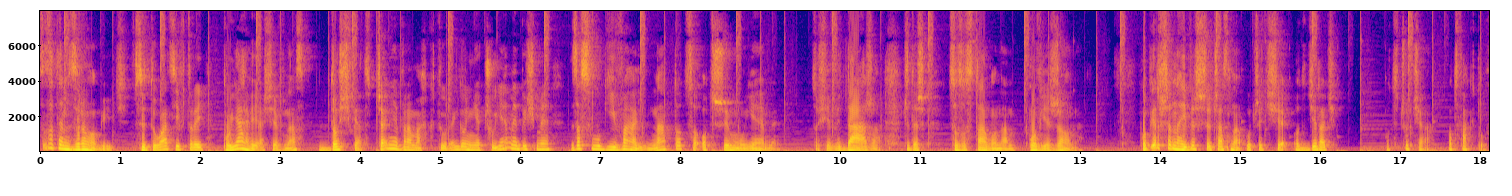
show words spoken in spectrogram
Co zatem zrobić w sytuacji, w której pojawia się w nas doświadczenie, w ramach którego nie czujemy, byśmy zasługiwali na to, co otrzymujemy, co się wydarza, czy też co zostało nam powierzone? Po pierwsze, najwyższy czas nauczyć się oddzielać odczucia od faktów.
